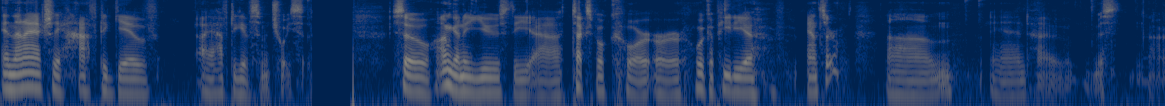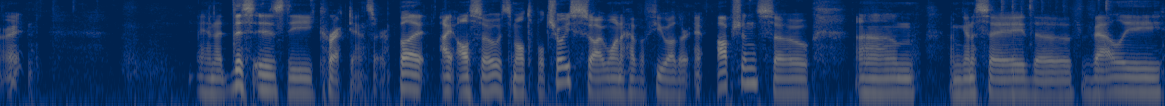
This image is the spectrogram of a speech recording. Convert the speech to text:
And then I actually have to give I have to give some choices. So I'm going to use the uh, textbook or, or, Wikipedia answer. Um, and I missed all right. And uh, this is the correct answer. But I also, it's multiple choice, so I want to have a few other options. So um, I'm going to say the valley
